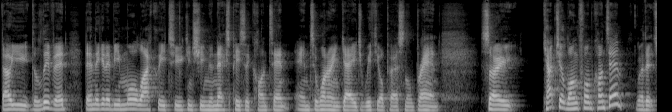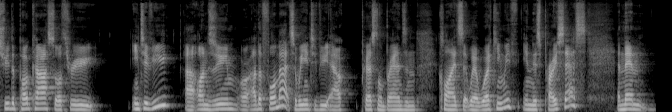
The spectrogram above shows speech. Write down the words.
value delivered, then they're going to be more likely to consume your next piece of content and to want to engage with your personal brand. So capture long form content, whether it's through the podcast or through interview uh, on Zoom or other formats. So we interview our personal brands and clients that we're working with in this process. And then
